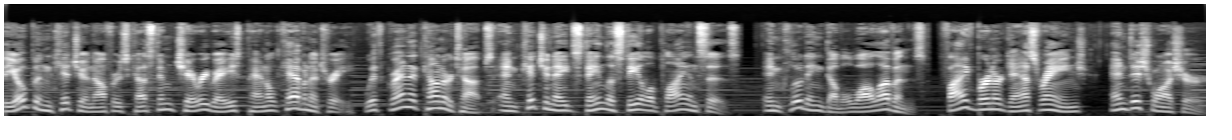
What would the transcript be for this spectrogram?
The open kitchen offers custom cherry raised panel cabinetry with granite countertops and KitchenAid stainless steel appliances, including double wall ovens, 5 burner gas range, and dishwasher.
